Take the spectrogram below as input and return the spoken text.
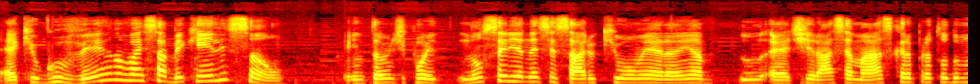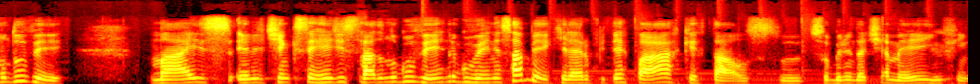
É que o governo vai saber quem eles são. Então, tipo, não seria necessário que o Homem-Aranha é, tirasse a máscara para todo mundo ver. Mas ele tinha que ser registrado no governo e o governo ia saber que ele era o Peter Parker, tal, o sobrinho da tia May, enfim.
